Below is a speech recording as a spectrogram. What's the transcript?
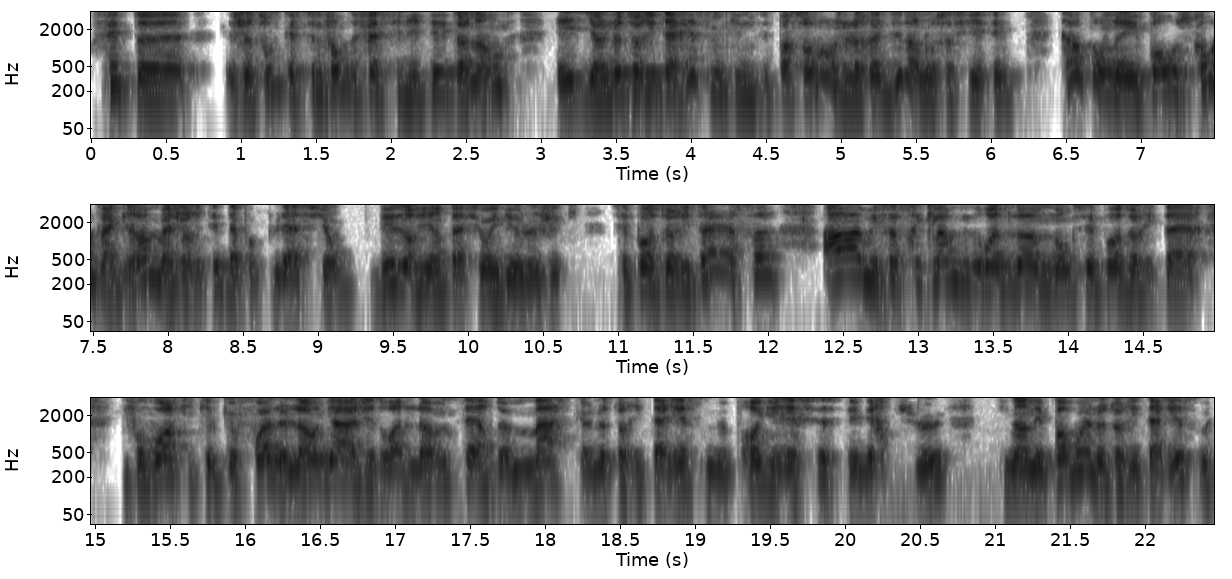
C'est, euh, je trouve que c'est une forme de facilité étonnante et il y a un autoritarisme qui ne dit pas son nom. Je le redis dans nos sociétés. Quand on impose contre la grande majorité de la population des orientations idéologiques, c'est pas autoritaire ça? Ah, mais ça se réclame des droits de l'homme, donc c'est pas autoritaire. Il faut voir que quelquefois le langage des droits de l'homme sert de masque à un autoritarisme progressiste et vertueux qui n'en est pas moins un autoritarisme.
